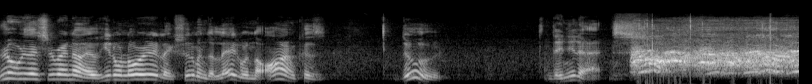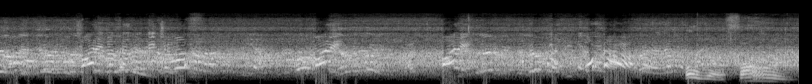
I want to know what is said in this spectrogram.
Lower that shit right now. If he don't lower it, like shoot him in the leg or in the arm, cause, dude, they need that. Ahí?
